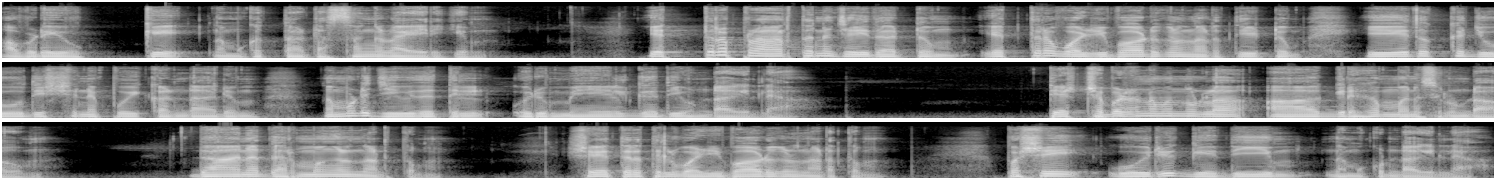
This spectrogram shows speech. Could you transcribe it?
അവിടെയൊക്കെ നമുക്ക് തടസ്സങ്ങളായിരിക്കും. എത്ര പ്രാർത്ഥന ചെയ്തിട്ടും എത്ര വഴിപാടുകൾ നടത്തിയിട്ടും ഏതൊക്കെ ജ്യോതിഷനെ പോയി കണ്ടാലും നമ്മുടെ ജീവിതത്തിൽ ഒരു മേൽഗതി ഉണ്ടാകില്ല. രക്ഷപ്പെടണമെന്നുള്ള ആഗ്രഹം മനസ്സിലുണ്ടാകും. ദാനധർമ്മങ്ങൾ നടത്തും. ക്ഷേത്രത്തിൽ വഴിപാടുകൾ നടത്തും. പക്ഷേ ഒരു ഗതിയും നമുക്കുണ്ടാകില്ല.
